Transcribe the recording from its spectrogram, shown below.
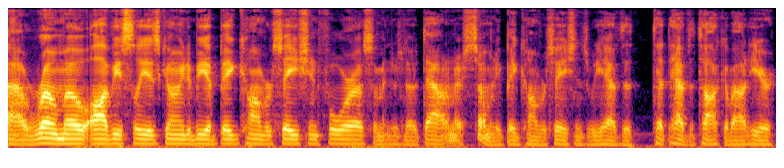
Uh, Romo obviously is going to be a big conversation for us. I mean, there's no doubt. I mean, there's so many big conversations we have to, to have to talk about here.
